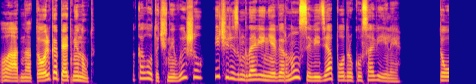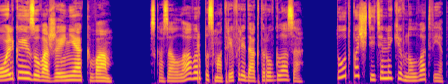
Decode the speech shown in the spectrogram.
Ладно, только пять минут». Околоточный вышел и через мгновение вернулся, ведя под руку Савелия. «Только из уважения к вам», — сказал Лавр, посмотрев редактору в глаза. Тот почтительно кивнул в ответ.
